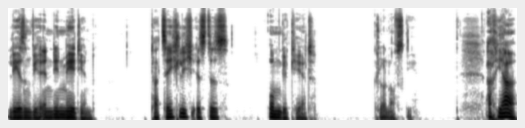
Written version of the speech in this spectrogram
lesen wir in den Medien. Tatsächlich ist es umgekehrt. Klonowski. Ach ja,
